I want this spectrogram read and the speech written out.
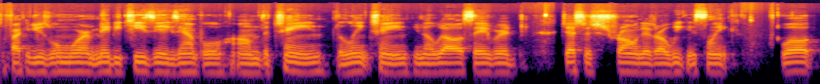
if I could use one more maybe cheesy example, um, the chain, the link chain, you know, we all say we're just as strong as our weakest link. Well,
